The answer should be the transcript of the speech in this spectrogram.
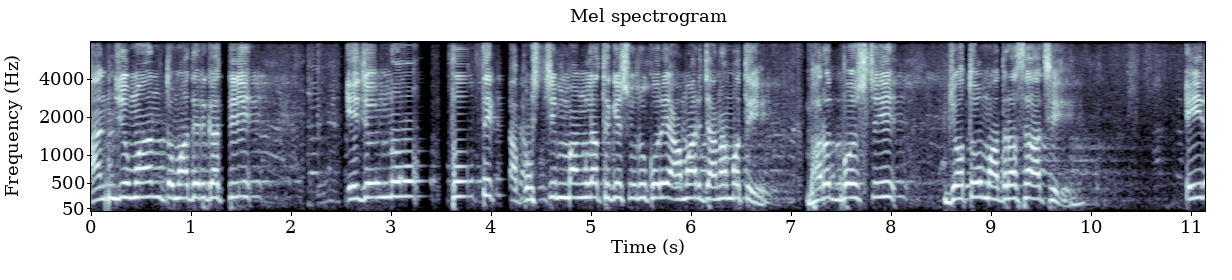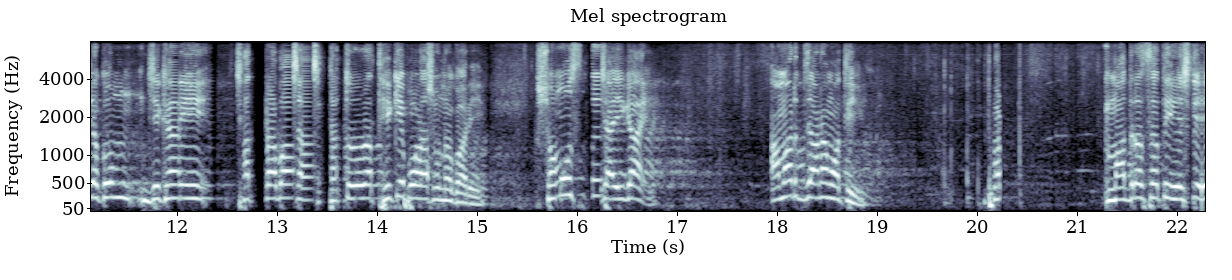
আঞ্জুমান তোমাদের কাছে এজন্য প্রত্যেকটা পশ্চিম বাংলা থেকে শুরু করে আমার জানা মতে, ভারতবর্ষে যত মাদ্রাসা আছে এই রকম যেখানে ছাত্রাবাস আছে, ছাত্ররা থেকে পড়াশুনো করে, সমস্ত জায়গায় আমার জানা মতে মাদ্রাসাতে এসে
